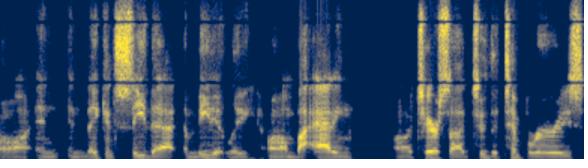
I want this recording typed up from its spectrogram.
uh, and, and they can see that immediately um, by adding uh, chair side to the temporaries.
